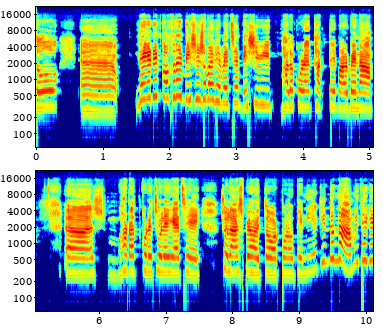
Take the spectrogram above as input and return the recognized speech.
তো নেগেটিভ কথাটাই বেশি সময় ভেবেছে, বেশি ভালো করে থাকতে পারবে না। হঠাৎ করে চলে গেছে, চলে আসবে হয়তো অর্পণ ওকে নিয়ে। কিন্তু না, আমি থেকে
